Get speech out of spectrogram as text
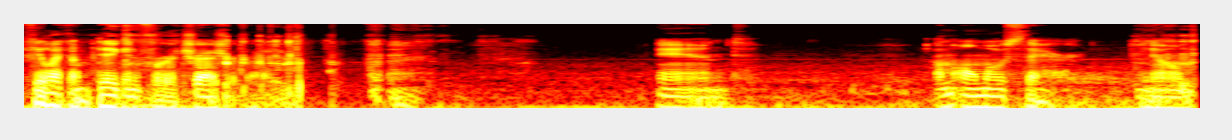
I feel like I'm digging for a treasure, right? and I'm almost there. You know, I'm,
